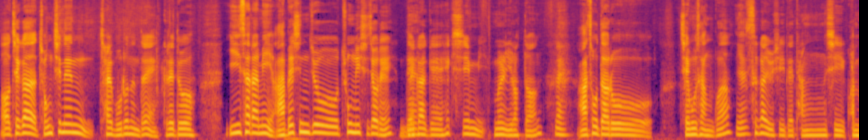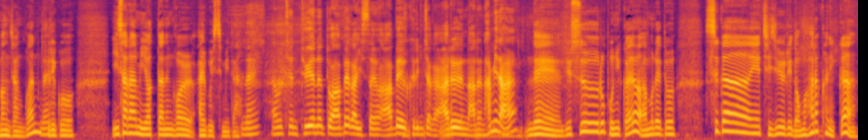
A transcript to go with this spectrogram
어, 제가 정치는 잘 모르는데 그래도 이 사람이 아베 신조 총리 시절에 네. 내각의 핵심을 이뤘던 네. 아소다로 재무상과 예. 스가 요시대 당시 관방장관 네. 그리고 이 사람이었다는 걸 알고 있습니다. 네. 아무튼 뒤에는 또 아베가 있어요. 아베의 그림자가 아른아른합니다. 네, 뉴스로 보니까요. 아무래도 스가의 지지율이 너무 하락하니까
